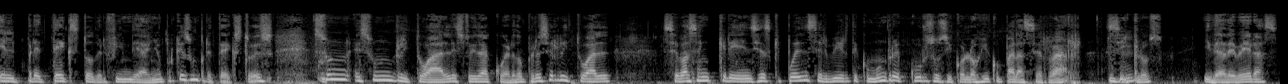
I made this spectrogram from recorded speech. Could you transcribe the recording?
el pretexto del fin de año, porque es un pretexto, es, es, un, es un ritual, estoy de acuerdo, pero ese ritual se basa en creencias que pueden servirte como un recurso psicológico para cerrar ciclos y de a de veras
